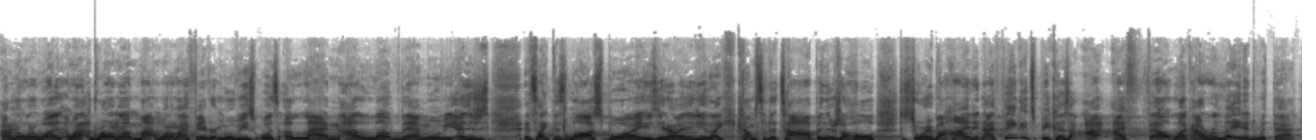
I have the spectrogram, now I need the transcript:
I don't know what it was. When I, growing up, my, one of my favorite movies was Aladdin. I love that movie. It's just, it's like this lost boy. He's, you know, he like comes to the top, and there's a whole story behind it. And I think it's because I, I felt like I related with that.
